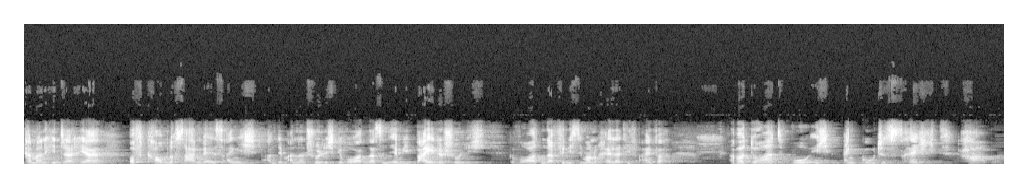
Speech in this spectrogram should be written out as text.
kann man hinterher oft kaum noch sagen, wer ist eigentlich an dem anderen schuldig geworden. Da sind irgendwie beide schuldig geworden. Da finde ich es immer noch relativ einfach. Aber dort, wo ich ein gutes Recht habe,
